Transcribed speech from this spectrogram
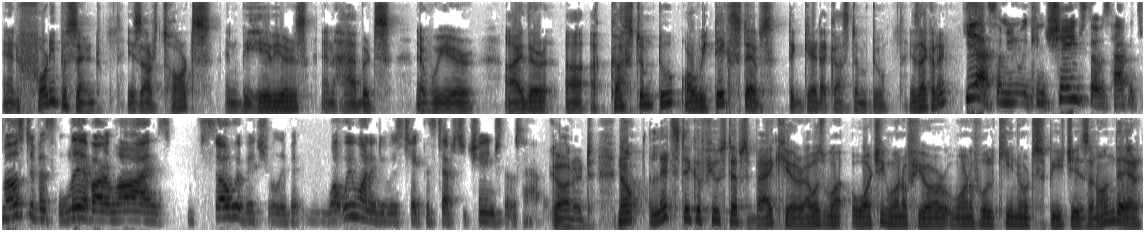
and 40% is our thoughts and behaviors and habits that we're either uh, accustomed to or we take steps to get accustomed to. Is that correct? Yes. I mean, we can change those habits. Most of us live our lives so habitually, but what we want to do is take the steps to change those habits. Got it. Now, let's take a few steps back here. I was wa- watching one of your wonderful keynote speeches, and on there,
